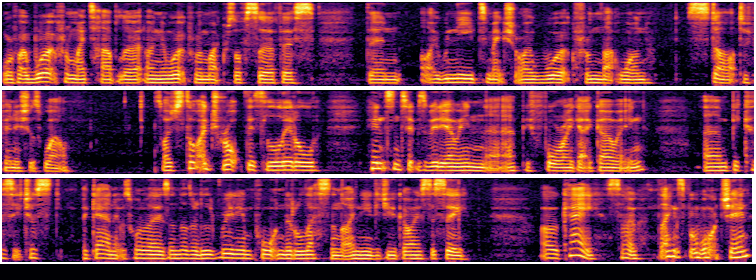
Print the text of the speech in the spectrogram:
Or if I work from my tablet, I'm going to work from a Microsoft Surface then I need to make sure I work from that one start to finish as well. So I just thought I'd drop this little hints and tips video in there before I get going um, because it just, again, it was one of those, another really important little lesson I needed you guys to see. Okay, so thanks for watching.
